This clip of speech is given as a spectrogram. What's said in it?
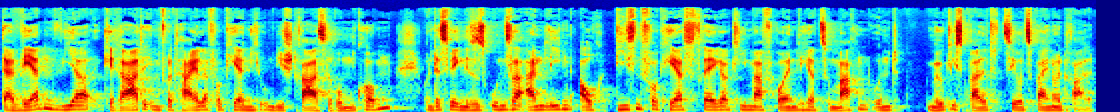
Da werden wir gerade im Verteilerverkehr nicht um die Straße rumkommen. Und deswegen ist es unser Anliegen, auch diesen Verkehrsträger klimafreundlicher zu machen und möglichst bald CO2-neutral.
